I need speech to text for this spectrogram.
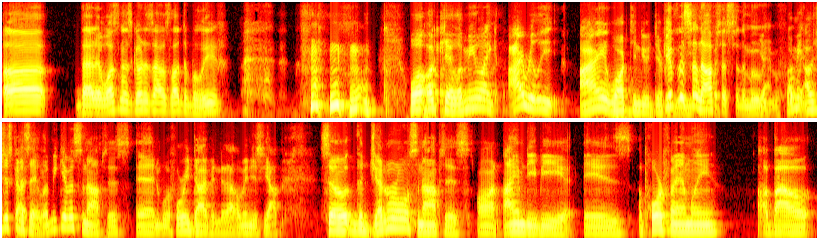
Uh, that it wasn't as good as I was led to believe. well, okay, let me like I really I walked into a different Give the movie, synopsis to the movie Yeah, before. let me. I was just gonna say, let me give a synopsis, and before we dive into that, let me just yeah. So the general synopsis on IMDb is a poor family about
